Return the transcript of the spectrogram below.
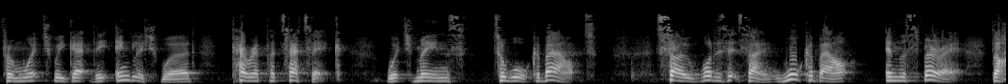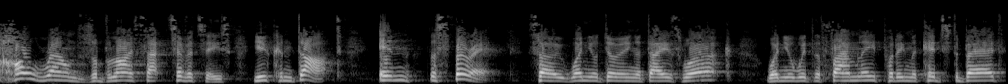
from which we get the English word peripatetic, which means to walk about. So what is it saying? Walk about in the Spirit. The whole rounds of life's activities you conduct in the Spirit. So when you're doing a day's work, when you're with the family, putting the kids to bed,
